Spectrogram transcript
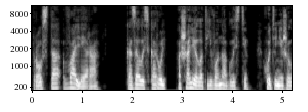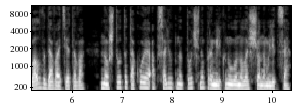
просто Валера». Казалось, король ошалел от его наглости, хоть и не желал выдавать этого, но что-то такое абсолютно точно промелькнуло на лощеном лице.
